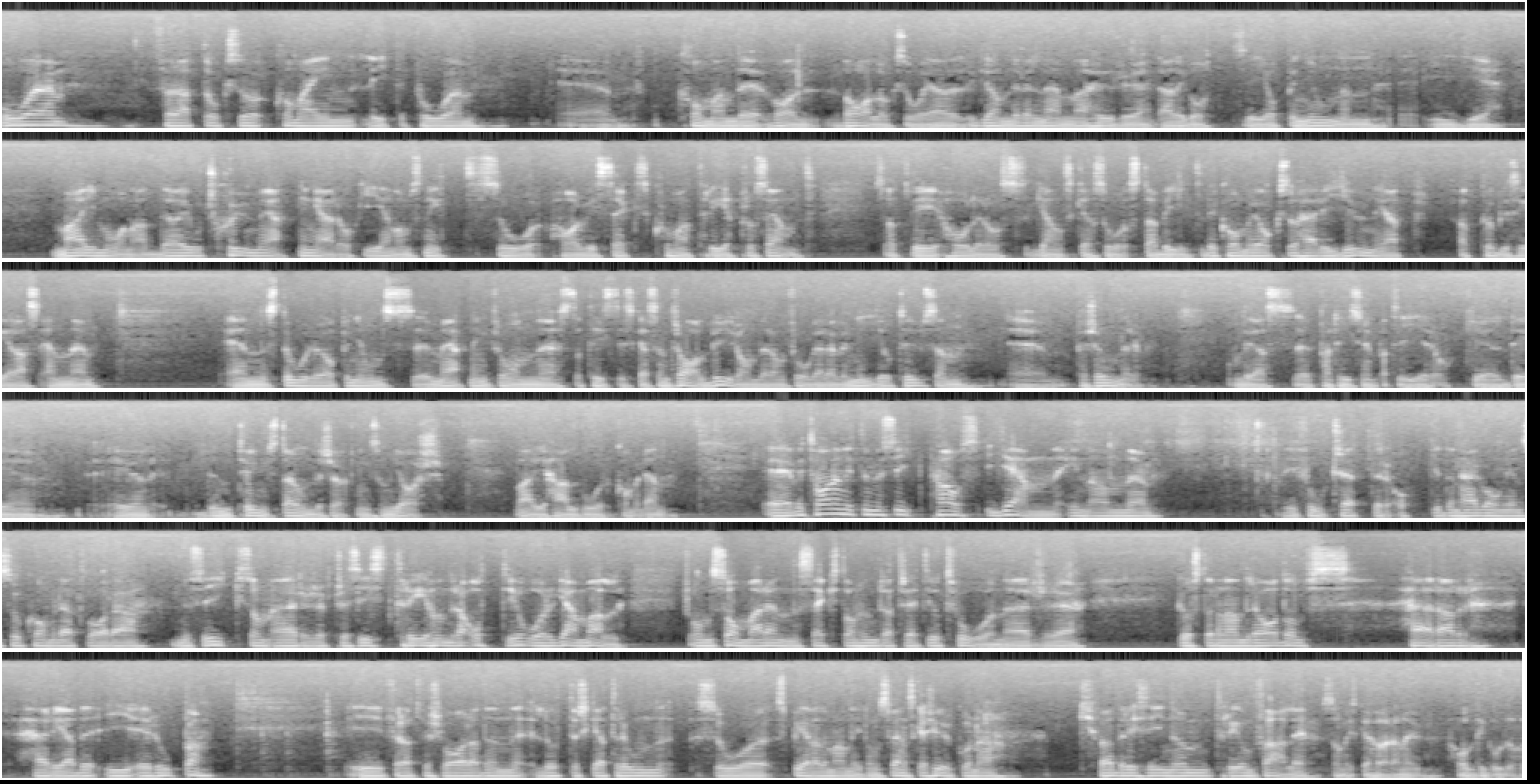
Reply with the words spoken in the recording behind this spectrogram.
Och eh, för att också komma in lite på eh, kommande val, val och så. Jag glömde väl nämna hur det hade gått i opinionen eh, i maj månad. Det har gjorts sju mätningar och i genomsnitt så har vi 6,3 procent. Så att vi håller oss ganska så stabilt. Det kommer ju också här i juni att, att publiceras en, en stor opinionsmätning från eh, Statistiska centralbyrån där de frågar över 9000 eh, personer om deras eh, partisympatier och det är ju den tyngsta undersökning som görs. Varje halvår kommer den. Vi tar en liten musikpaus igen innan vi fortsätter och den här gången så kommer det att vara musik som är precis 380 år gammal från sommaren 1632 när eh, Gustav II Adolfs herrar härjade i Europa för att försvara den lutherska tron så spelade man i de svenska kyrkorna Quadricinum Triumphale som vi ska höra nu. Håll till godo.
